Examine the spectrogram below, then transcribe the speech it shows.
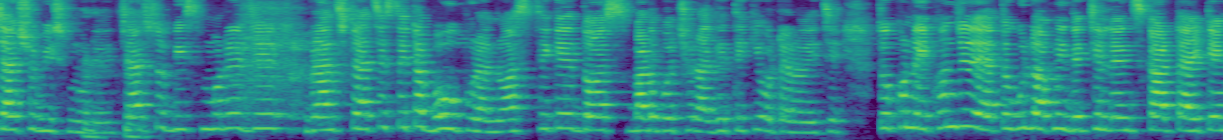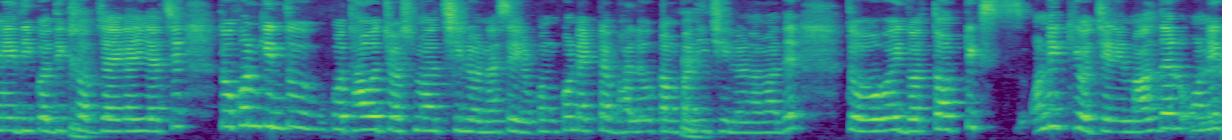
চারশো বিশ মোড়ে। চারশো বিশ মোড়ের যে ব্রাঞ্চটা আছে সেটা বহু পুরানো। আজ থেকে দশ বারো বছর আগে থেকে ওটা রয়েছে। তখন এখন যে এতগুলো আপনি দেখছেন লেন্স কার্ট টাইটেন এদিক ওদিক সব জায়গায় আছে তখন কিন্তু কোথাও চশমা ছিল না সেই রকম কোন একটা ভালো কোম্পানি ছিল না আমাদের। তো ওই দত্ত অপটিক্স অনেক কেউ চেনে মালদার অনেক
